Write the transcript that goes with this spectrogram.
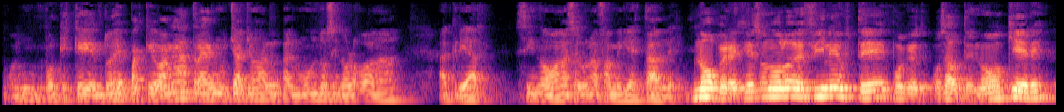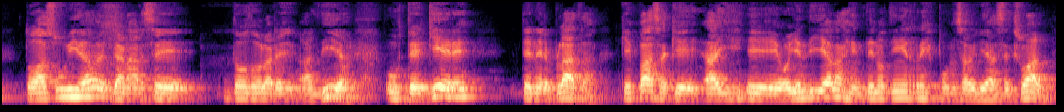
Bueno, porque es que entonces para que van a traer muchachos al, al mundo si no los van a, a criar. si no van a ser una familia estable. No, pero es que eso no lo define usted, porque, o sea, usted no quiere toda su vida ganarse dos dólares al día. Usted quiere tener plata. ¿Qué pasa? Que hay, eh, hoy en día la gente no tiene responsabilidad sexual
